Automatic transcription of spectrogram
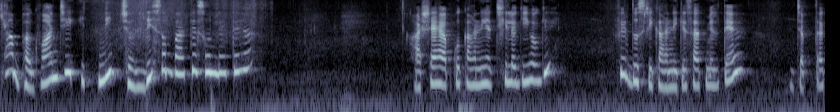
क्या भगवान जी इतनी जल्दी सब बातें सुन लेते हैं? आशा है आपको कहानी अच्छी लगी होगी। फिर दूसरी कहानी के साथ मिलते हैं। जब तक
